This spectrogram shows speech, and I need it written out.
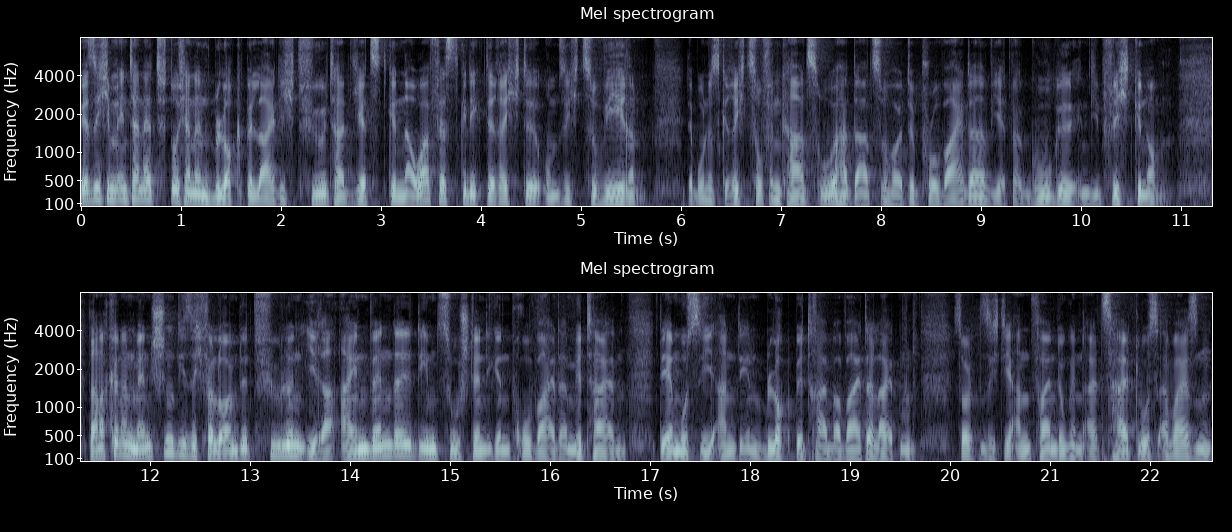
Wer sich im Internet durch einen Blog beleidigt fühlt, hat jetzt genauer festgelegte Rechte, um sich zu wehren. Der Bundesgerichtshof in Karlsruhe hat dazu heute Provider wie etwa Google in die Pflicht genommen. Danach können Menschen, die sich verleumdet fühlen, ihre Einwände dem zuständigen Provider mitteilen. Der muss sie an den Blogbetreiber weiterleiten. Sollten sich die Anfeindungen als haltlos erweisen,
